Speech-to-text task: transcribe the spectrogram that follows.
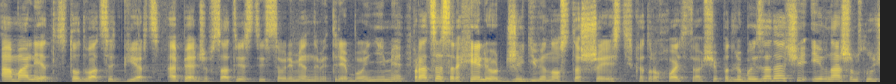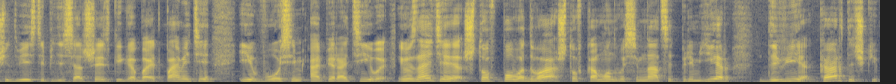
AMOLED 120 Гц, опять же в соответствии с современными требованиями, процессор Helio G96, которого хватит вообще под любые задачи, и в нашем случае 256 гигабайт памяти и 8 оперативы. И вы знаете, что в POVO 2, что в Common 18 Premier, две карточки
